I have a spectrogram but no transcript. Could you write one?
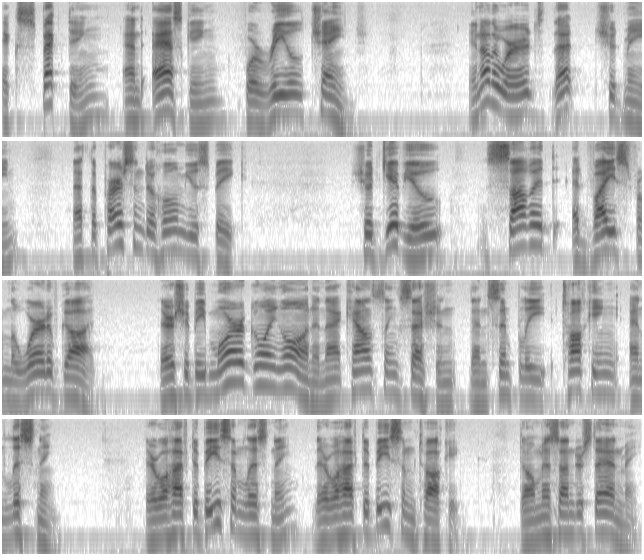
expecting and asking for real change. In other words, that should mean that the person to whom you speak should give you solid advice from the Word of God. There should be more going on in that counseling session than simply talking and listening. There will have to be some listening, there will have to be some talking. Don't misunderstand me.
